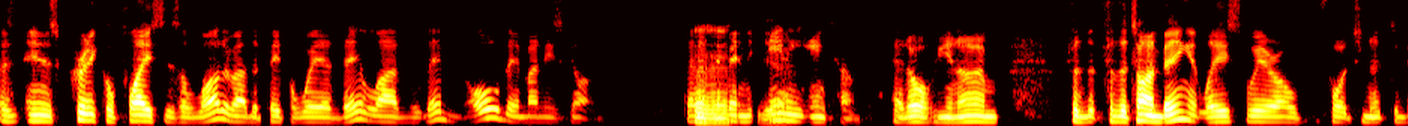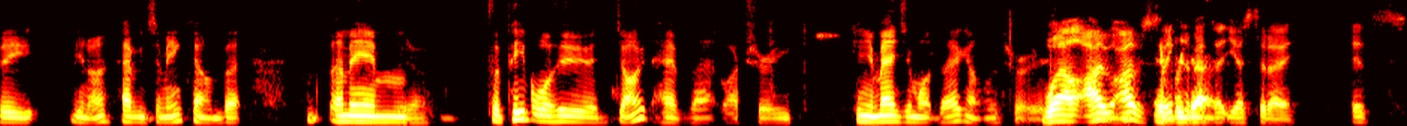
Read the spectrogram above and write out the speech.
as- in as critical place as a lot of other people where their life, their all their money's gone. They don't mm-hmm. have any, Yeah. any income at all, you know. And for the for the time being, at least, we're all fortunate to be, you know, having some income. But I mean, Yeah. for people who don't have that luxury, can you imagine what they're going through? Well, I, um, I was thinking about that yesterday. It's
